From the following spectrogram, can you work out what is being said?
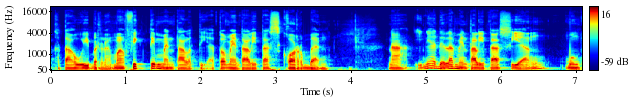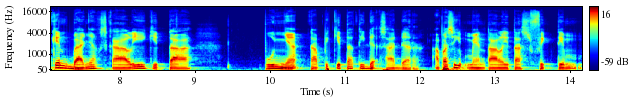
ketahui bernama victim mentality atau mentalitas korban. Nah ini adalah mentalitas yang mungkin banyak sekali kita punya tapi kita tidak sadar apa sih mentalitas victim,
